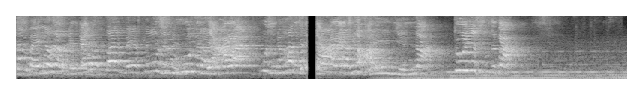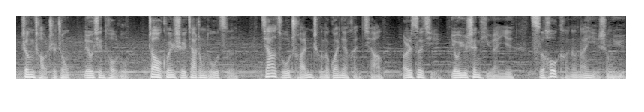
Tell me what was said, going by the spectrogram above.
在没有，没有再没有生不是我的牙呀，不是牙呀，去害人呐，对蛋！争吵之中，刘鑫透露，赵坤是家中独子，家族传承的观念很强，而自己由于身体原因，此后可能难以生育。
